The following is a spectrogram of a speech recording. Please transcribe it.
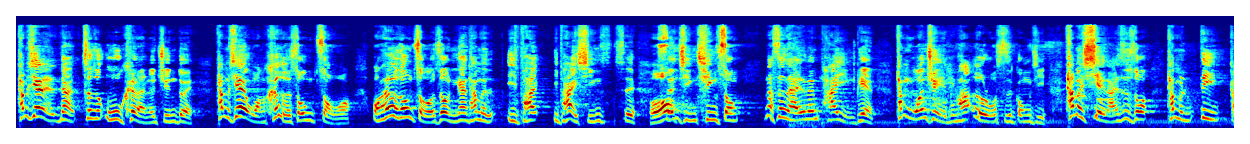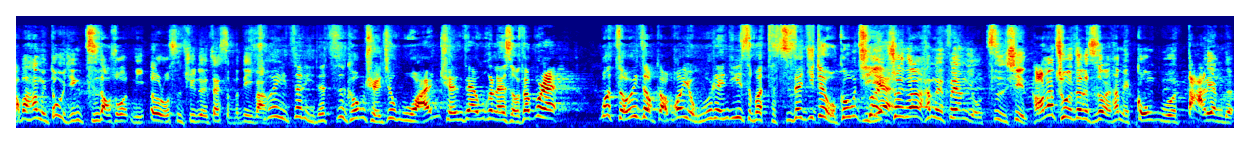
他们现在你看，这是乌克兰的军队，他们现在往赫尔松走哦，往赫尔松。走的时候，你看他们一派一派行事神情轻松，那甚至还在那边拍影片，他们完全也不怕俄罗斯攻击。他们显然是说，他们第搞不好他们都已经知道说，你俄罗斯军队在什么地方。所以这里的制空权就完全在乌克兰手上，不然我走一走，搞不好有无人机、什么 直升机对我攻击。对，所以呢，他们非常有自信。好，那除了这个之外，他们也公布了大量的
